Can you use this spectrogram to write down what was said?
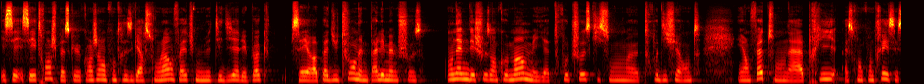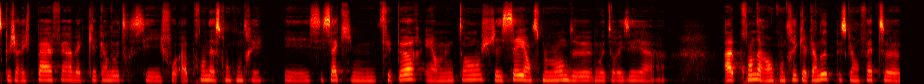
Et c'est étrange parce que quand j'ai rencontré ce garçon-là, en fait, je me m'étais dit à l'époque, ça ira pas du tout, on n'aime pas les mêmes choses on aime des choses en commun, mais il y a trop de choses qui sont euh, trop différentes. Et en fait, on a appris à se rencontrer. C'est ce que j'arrive pas à faire avec quelqu'un d'autre. C'est il faut apprendre à se rencontrer. Et c'est ça qui me fait peur. Et en même temps, j'essaye en ce moment de m'autoriser à, apprendre à rencontrer quelqu'un d'autre. Parce qu'en fait, euh,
